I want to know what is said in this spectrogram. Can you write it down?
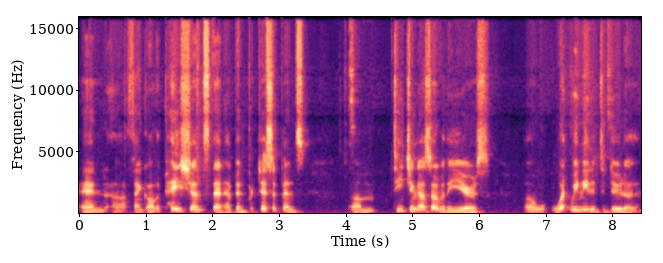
and uh, thank all the patients that have been participants, um, teaching us over the years uh, what we needed to do to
